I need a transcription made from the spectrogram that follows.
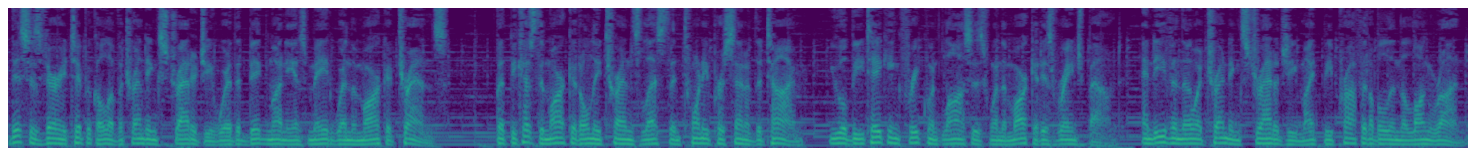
This is very typical of a trending strategy where the big money is made when the market trends. But because the market only trends less than 20% of the time, you will be taking frequent losses when the market is range-bound. And even though a trending strategy might be profitable in the long run,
